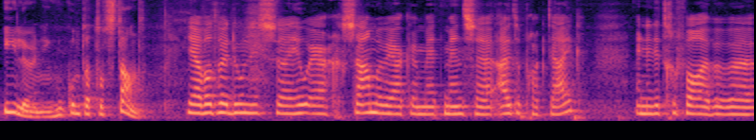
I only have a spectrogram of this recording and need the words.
e-learning? Hoe komt dat tot stand? Ja, wat wij doen is eh, heel erg samenwerken met mensen uit de praktijk. En in dit geval hebben we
